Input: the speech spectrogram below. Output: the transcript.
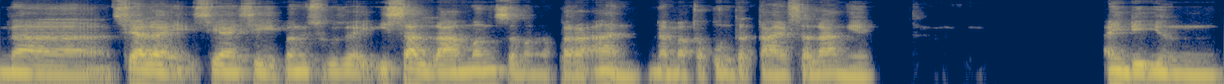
na siya, siya si Panginoong Yesu ay isa lamang sa mga paraan na makapunta tayo sa langit ay hindi yun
